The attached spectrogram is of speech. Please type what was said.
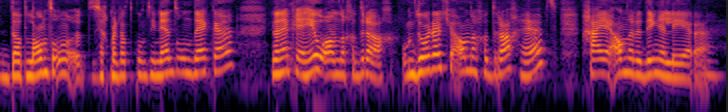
dat land, zeg maar dat continent ontdekken, dan heb je heel ander gedrag. Om, doordat je ander gedrag hebt, ga je andere dingen leren.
